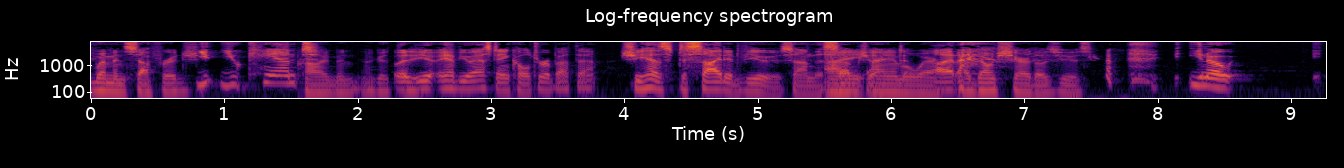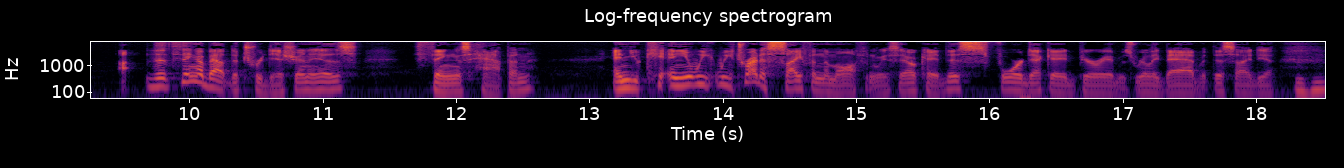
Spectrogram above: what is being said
women's suffrage you, you can't. probably been a good thing. you- have you asked Ann Coulter about that? She has decided views on this I, subject. I am aware. I- I don't share those views. you know, the thing about the tradition is things happen. And you can, and you, we, we try to siphon them off and we say, okay, this four decade period was really bad with this idea. Mm-hmm.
